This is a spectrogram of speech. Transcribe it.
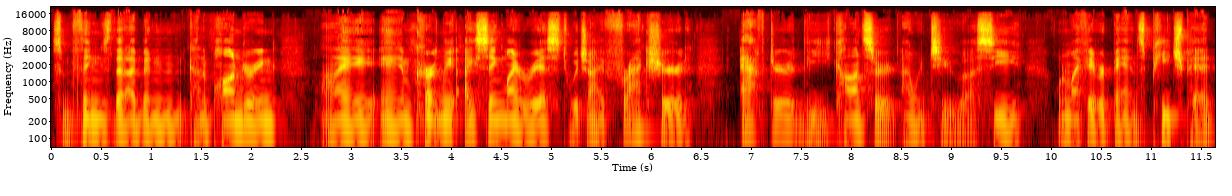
some things that I've been kind of pondering. I am currently icing my wrist, which I fractured after the concert. I went to uh, see one of my favorite bands, Peach Pit,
